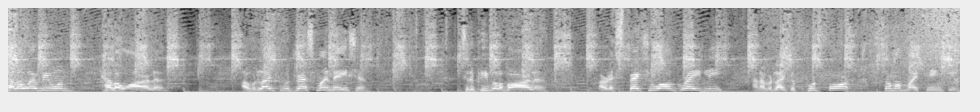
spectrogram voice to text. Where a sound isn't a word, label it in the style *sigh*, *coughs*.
Hello, everyone. Hello, Ireland. I would like to address my nation. To the people of Ireland, I respect you all greatly, and I would like to put forth some of my thinking.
